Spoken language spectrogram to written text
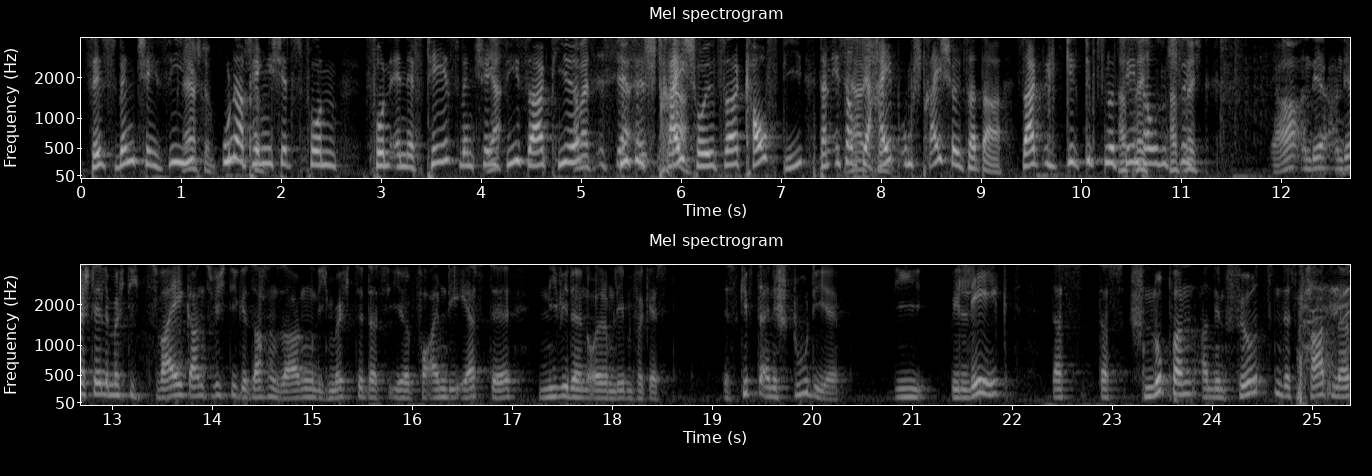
Selbst wenn Jay-Z, Mhm. Ja, stimmt. unabhängig jetzt von, von NFTs, wenn Jay-Z sagt, hier, es ja- hier sind äh, Streichhölzer, kauft die, dann ist auch Ja, der stimmt. Hype um Streichhölzer da. Sagt, gibt's nur Hast recht, 10.000 hast Stück. recht. Ja, an der, an der Stelle möchte ich zwei ganz wichtige Sachen sagen und ich möchte, dass ihr vor allem die erste nie wieder in eurem Leben vergesst. Es gibt eine Studie, die belegt, dass das Schnuppern an den Fürzen des Partners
